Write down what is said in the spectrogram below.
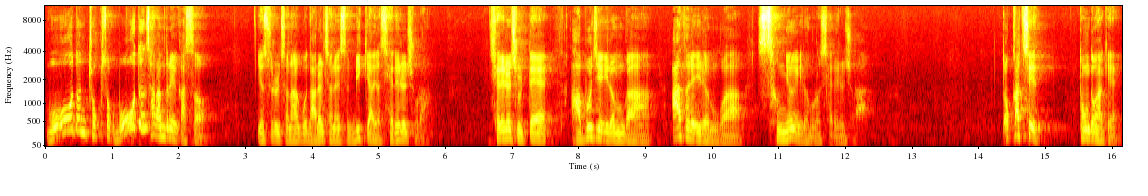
모든 족속, 모든 사람들에게 가서 예수를 전하고 나를 전해서 믿게 하여 세례를 주라. 세례를 줄 때 아버지의 이름과 아들의 이름과 성령의 이름으로 세례를 주라. 똑같이 동등하게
